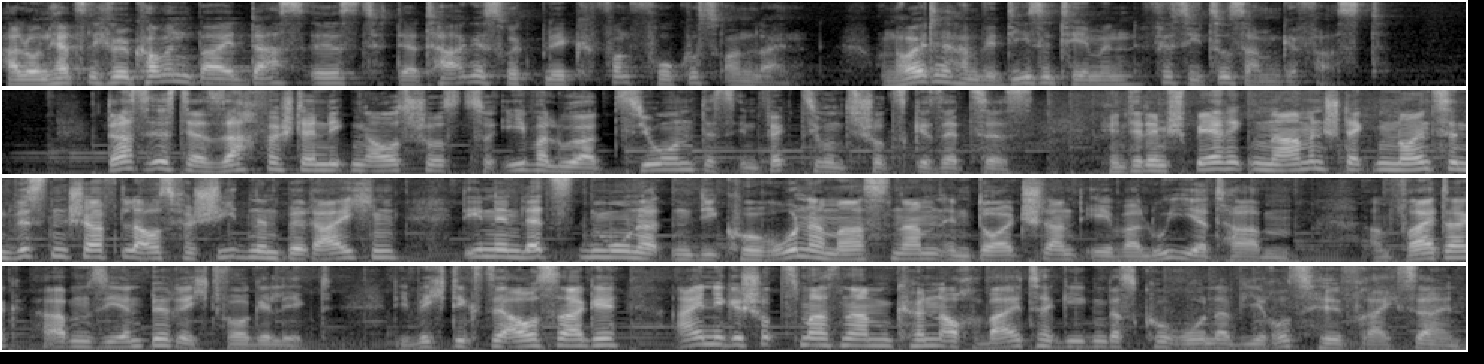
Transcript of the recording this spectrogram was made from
Hallo und herzlich willkommen bei Das ist der Tagesrückblick von Focus Online. Und heute haben wir diese Themen für Sie zusammengefasst. Das ist der Sachverständigenausschuss zur Evaluation des Infektionsschutzgesetzes. Hinter dem sperrigen Namen stecken 19 Wissenschaftler aus verschiedenen Bereichen, die in den letzten Monaten die Corona-Maßnahmen in Deutschland evaluiert haben. Am Freitag haben sie ihren Bericht vorgelegt. Die wichtigste Aussage, einige Schutzmaßnahmen können auch weiter gegen das Coronavirus hilfreich sein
